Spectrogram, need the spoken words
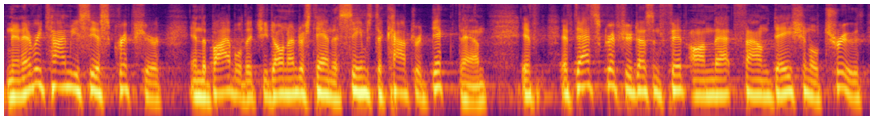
And then every time you see a scripture in the Bible that you don't understand that seems to contradict them, if, if that scripture doesn't fit on that foundational truth,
